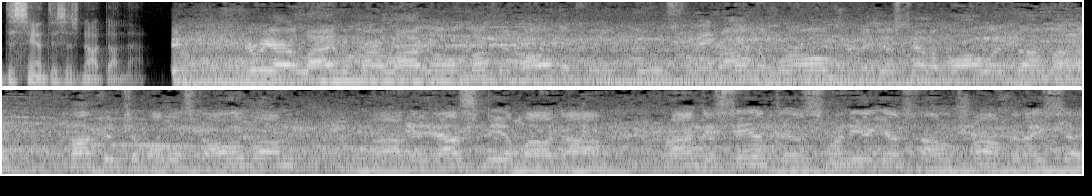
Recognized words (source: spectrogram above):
DeSantis has not done that. Here we are live at Mar-a-Lago. Look at all the fake news from around the world. Had a ball with them, uh, talking to almost all of them. Uh, they asked me about uh, Ron DeSantis running against Donald Trump, and I said,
